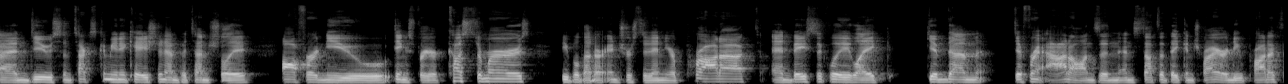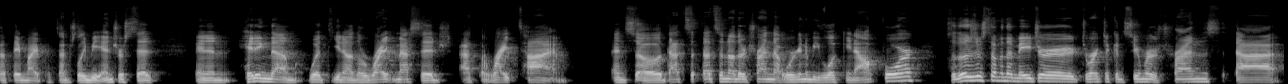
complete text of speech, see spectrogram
and do some text communication and potentially offer new things for your customers, people that are interested in your product, and basically like give them different add-ons and, and stuff that they can try or new products that they might potentially be interested in and hitting them with you know the right message at the right time and so that's that's another trend that we're going to be looking out for. So those are some of the major direct to consumer trends that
